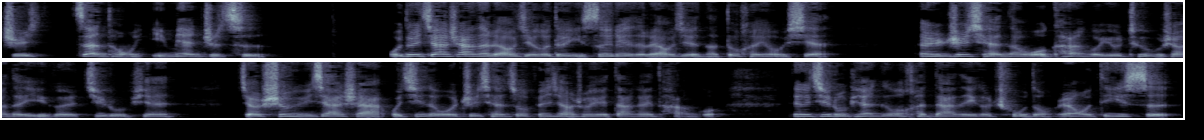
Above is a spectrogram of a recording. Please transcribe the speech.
只赞同一面之词。我对加沙的了解和对以色列的了解呢都很有限，但是之前呢，我看过 YouTube 上的一个纪录片，叫《生于加沙》。我记得我之前做分享的时候也大概谈过，那个纪录片给我很大的一个触动，让我第一次。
